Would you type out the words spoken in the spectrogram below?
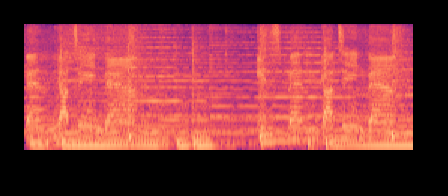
been gutting them. It's been gutting them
